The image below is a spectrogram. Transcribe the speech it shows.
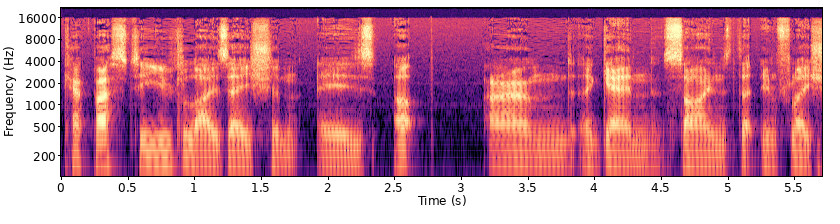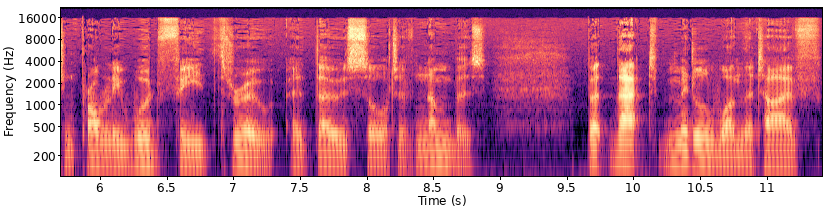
Capacity utilization is up and again signs that inflation probably would feed through at those sort of numbers. But that middle one that I've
